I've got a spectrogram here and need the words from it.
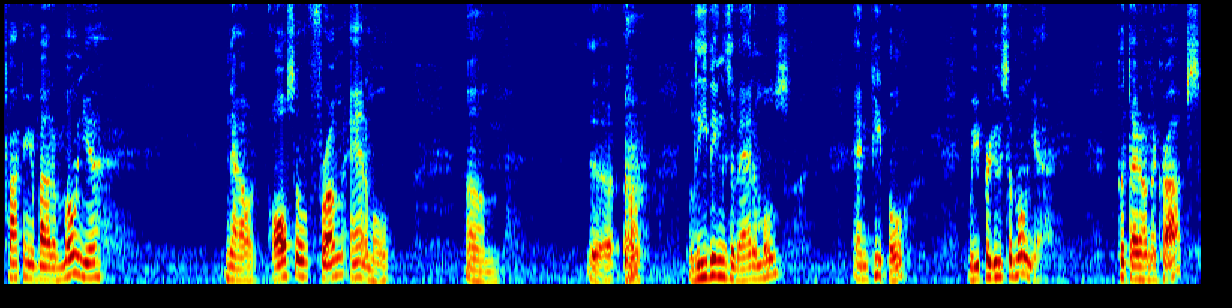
Talking about ammonia now, also from animal, um, the leavings of animals and people, we produce ammonia. Put that on the crops,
